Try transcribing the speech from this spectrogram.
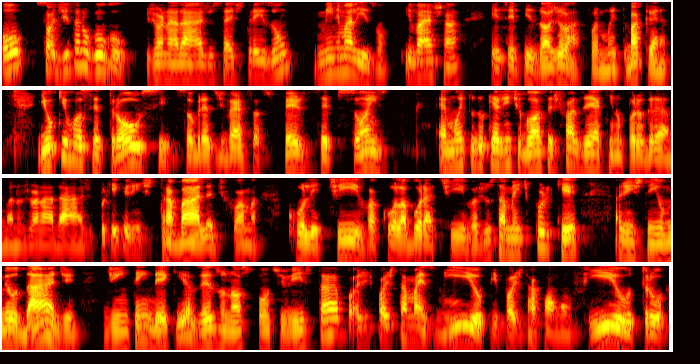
ou só dita no Google, Jornada Ágil 731, Minimalismo, e vai achar esse episódio lá. Foi muito bacana. E o que você trouxe sobre as diversas percepções é muito do que a gente gosta de fazer aqui no programa, no Jornada Ágil. Por que, que a gente trabalha de forma coletiva, colaborativa? Justamente porque a gente tem humildade de entender que às vezes o nosso ponto de vista a gente pode estar mais míope, pode estar com algum filtro,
